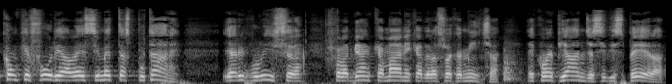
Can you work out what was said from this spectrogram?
con che furia lei si mette a sputare e a ripulirsela con la bianca manica della sua camicia, e come piange, si dispera,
